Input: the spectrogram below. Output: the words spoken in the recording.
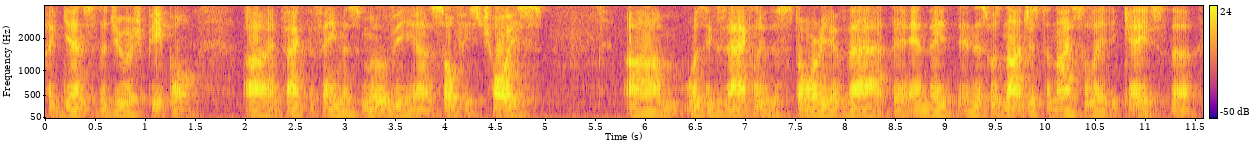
against the Jewish people. Uh, in fact, the famous movie uh, Sophie's Choice um, was exactly the story of that. And they and this was not just an isolated case. The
